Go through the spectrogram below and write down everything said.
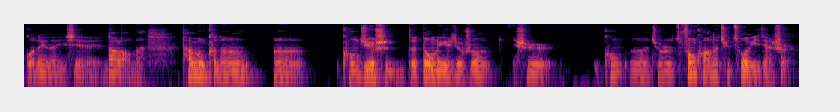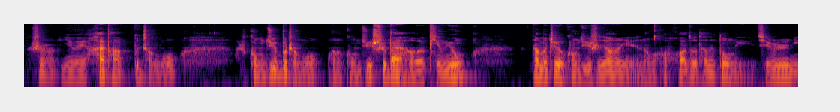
国内的一些大佬们，他们可能嗯恐惧是的动力，就是说是恐嗯就是疯狂的去做一件事儿，是因为害怕不成功。恐惧不成功啊，恐惧失败和平庸，那么这个恐惧实际上也能化化作他的动力。其实你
